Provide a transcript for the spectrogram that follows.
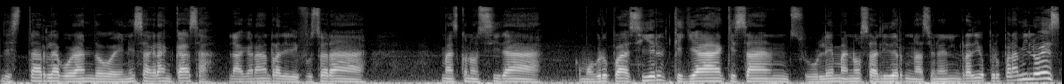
de estar laborando en esa gran casa, la gran radiodifusora más conocida como Grupo Asir, que ya quizá su lema no sea líder nacional en radio, pero para mí lo es.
